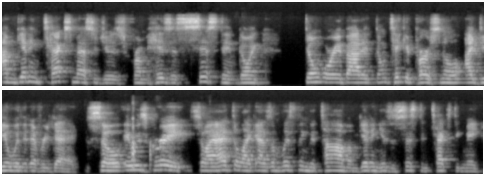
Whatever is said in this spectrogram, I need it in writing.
I'm getting text messages from his assistant going don't worry about it. Don't take it personal. I deal with it every day. So it was great. So I had to like, as I'm listening to Tom, I'm getting his assistant texting me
